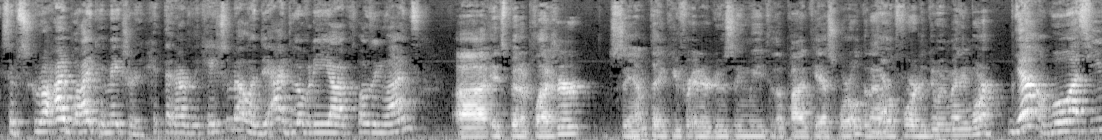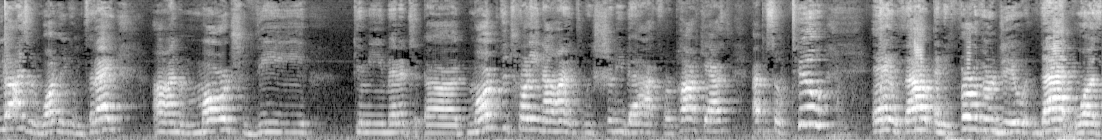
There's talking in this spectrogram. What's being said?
subscribe, like, and make sure to hit that notification bell. And Dad, do you have any uh, closing lines? Uh, it's been a pleasure, Sam. Thank you for introducing me to the podcast world, and I look forward to doing many more. Yeah, well, I'll see you guys in one week from today on March the. Give me a minute. Uh, March the 29th, we should be back for podcast episode 2. And without any further ado, that was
